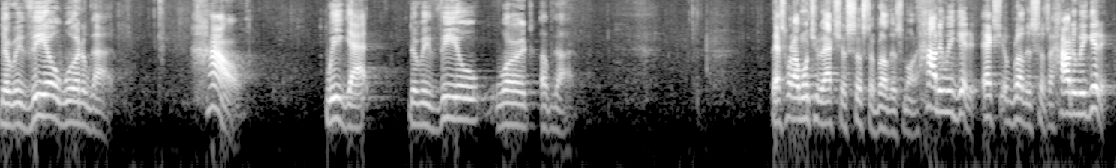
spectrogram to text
the revealed Word of God. How we got the revealed Word of God. That's what I want you to ask your sister, brother, this morning. How do we get it? Ask your brother, sister, how do we get it?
